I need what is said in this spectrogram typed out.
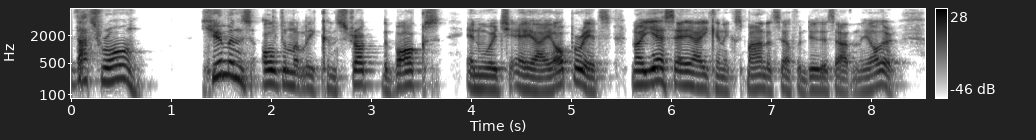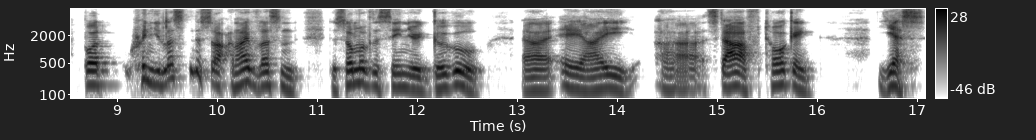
That's wrong. Humans ultimately construct the box in which AI operates. Now, yes, AI can expand itself and do this, that, and the other. But when you listen to some, and I've listened to some of the senior Google uh, AI uh, staff talking, yes,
